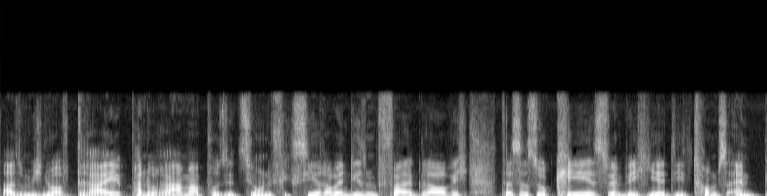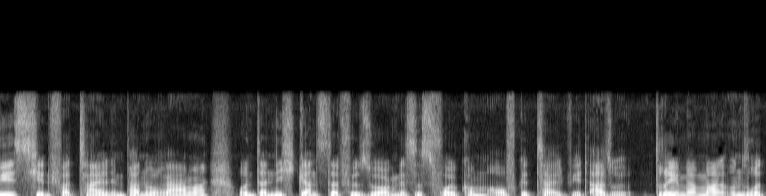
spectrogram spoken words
also mich nur auf drei Panoramapositionen fixiere. Aber in diesem Fall glaube ich, dass es okay ist, wenn wir hier die Toms ein bisschen verteilen im Panorama und dann nicht ganz dafür sorgen, dass es vollkommen aufgeteilt wird. Also drehen wir mal unsere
